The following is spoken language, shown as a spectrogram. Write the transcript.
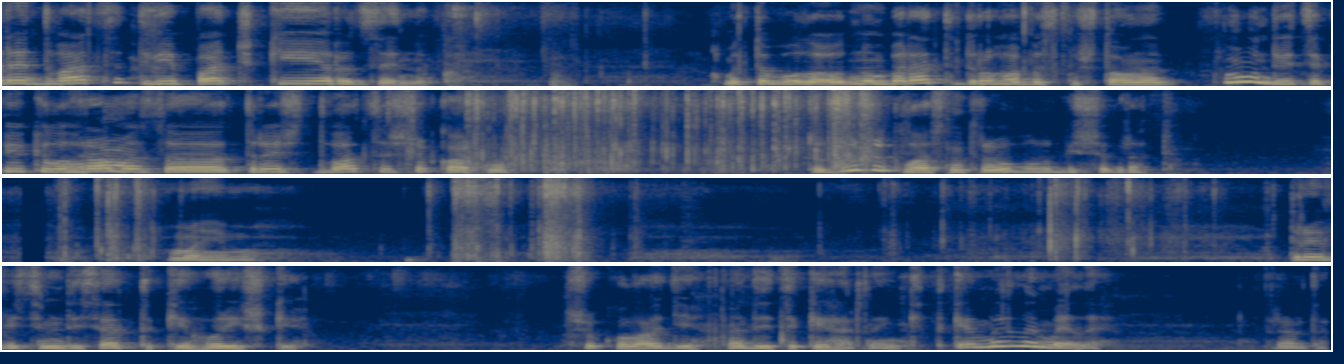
3,20 дві пачки родзинок. Бо то було одну берете, друга безкоштовно. Ну, дивіться, пів кілограма за 3,20 шикарно. То дуже класно, треба було більше брати маємо. Три вісімдесят такі горішки в шоколаді. А дивіться, які гарненькі. Таке миле-миле. Правда?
